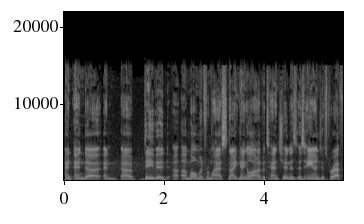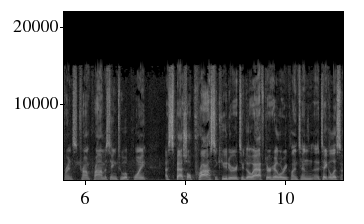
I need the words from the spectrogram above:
And and uh, and uh, David, a, a, moment from last night getting a lot of attention, as, as Ann just referenced, Trump promising to appoint a special prosecutor to go after Hillary Clinton. Uh, take a listen.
